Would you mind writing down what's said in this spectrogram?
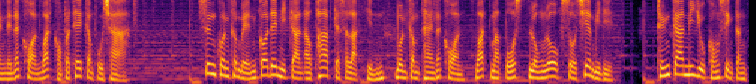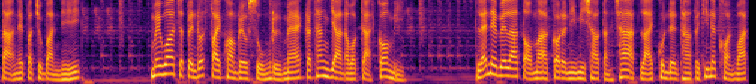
งในนครวัดของประเทศกัมพูชา ซึ่งคนเขมรก็ได้มีการเอาภาพแกะสลักหิน บนกำแพงนครวัดมาโพสต์ลงโลกโซเชียลมีเดียถึงการมีอยู่ของสิ่งต่างๆ ในปัจจุบันนี้ ไม่ว่าจะเป็นรถไฟความเร็วสูงหรือแม้กระทั่งยานอวกาศก็มี และในเวลาต่อมากรณีมีชาวต่างชาติหลายคนเดินทางไปที่นครวัด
